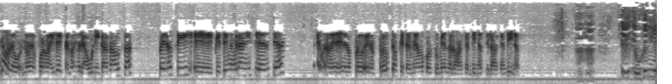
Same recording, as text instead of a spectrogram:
no de, no de forma directa, no es la única causa, pero sí eh, que tengan gran incidencia eh, en, los en los productos que terminamos consumiendo los argentinos y las argentinas. Ajá. Eh, Eugenia,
